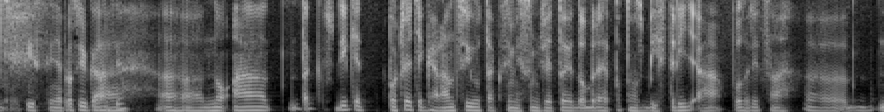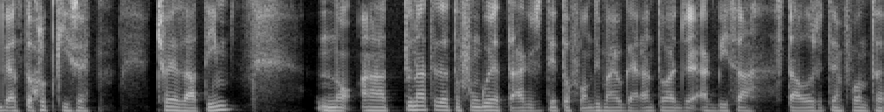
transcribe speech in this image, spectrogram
Ty si neprosíš garancie? No a tak vždy, keď počujete garanciu, tak si myslím, že to je dobré potom zbystriť a pozrieť sa e, viac do hĺbky, že čo je za tým. No a tu na teda to funguje tak, že tieto fondy majú garantovať, že ak by sa stalo, že ten fond e,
